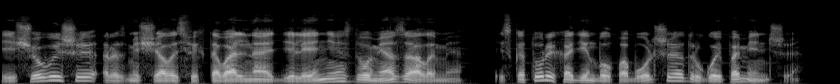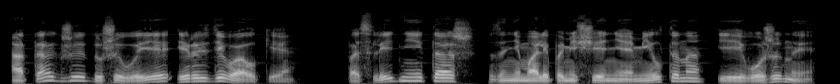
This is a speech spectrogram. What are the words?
Еще выше размещалось фехтовальное отделение с двумя залами, из которых один был побольше, а другой поменьше, а также душевые и раздевалки. Последний этаж занимали помещения Милтона и его жены.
